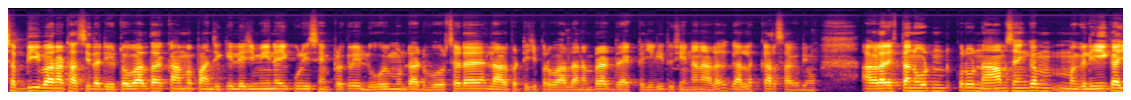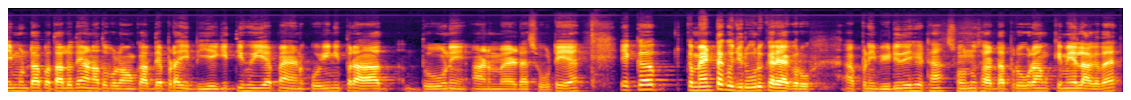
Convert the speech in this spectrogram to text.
26 12 88 ਦਾ ਡੇਟ ਆਫ ਬਰਥ ਦਾ ਕੰਮ 5 ਕਿੱਲੇ ਜ਼ਮੀਨ ਹੈ ਜੀ, ਕੁੜੀ ਸਿੰਪਲ ਘਰੇਲੂ ਹੋਈ ਮੁੰਡਾ ਡਿਵੋਰਸਡ ਹੈ ਲਾਲ ਪੱਟੀ 'ਚ ਪਰਿਵਾਰ ਦਾ ਨੰਬਰ ਹੈ ਡਾਇਰੈਕਟ ਜਿਹੜੀ ਤੁਸੀਂ ਇਹਨਾਂ ਨਾਲ ਗੱਲ ਕਰ ਸਕਦੇ ਹੋ। ਅਗਲਾ ਰਿਸ਼ਤਾ ਨੋਟ ਕਰੋ ਨਾਮ ਸਿੰਘ ਮੰਗਲੀਕ ਆ ਜੀ ਮੁੰਡਾ ਪਤਾ ਲੁਧਿਆਣਾ ਤੋਂ ਬਿਲੋਂਗ ਕਰਦੇ ਆ, ਪੜ੍ਹਾਈ ਬੀਏ ਕੀਤੀ ਹੋਈ ਹੈ ਭੈਣ ਕੋਈ ਨਹੀਂ ਭਰਾ ਦੋ ਨੇ ਅਨਮੈਰਿਡ ਹੈ ਛੋਟੇ ਹੈ। ਇੱਕ ਕਮੈਂਟ ਕੋ ਜਰੂਰ ਕਰਿਆ ਕਰੋ ਆਪਣੀ ਵੀਡੀਓ ਦੇ ਹੇਠਾਂ ਤੁਹਾਨੂੰ ਸਾਡਾ ਪ੍ਰੋਗਰਾਮ ਕਿਵੇਂ ਲੱਗਦਾ ਹੈ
